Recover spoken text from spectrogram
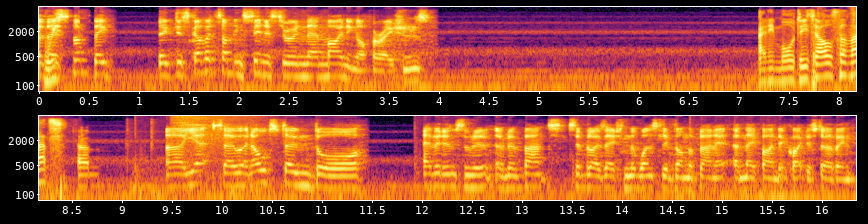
So We, there's some, they, they've discovered something sinister in their mining operations. any more details than that? Um, Uh, yeah, so an old stone door, evidence of an, an advanced civilization that once lived on the planet, and they find it quite disturbing.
